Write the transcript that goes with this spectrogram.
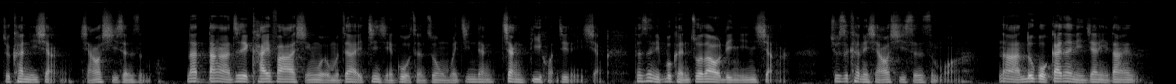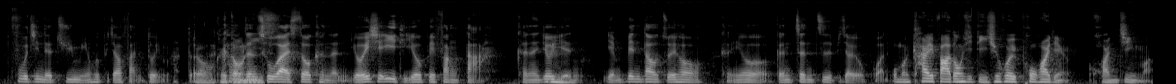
就看你想想要牺牲什么。那当然，这些开发的行为，我们在进行的过程中，我们尽量降低环境的影响。但是你不可能做到零影响啊，就是看你想要牺牲什么啊。那如果盖在你家，你当然附近的居民会比较反对嘛。对，抗争出来的时候，可能有一些议题又被放大，可能就演、嗯、演变到最后，可能又跟政治比较有关。我们开发东西的确会破坏点环境嘛。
